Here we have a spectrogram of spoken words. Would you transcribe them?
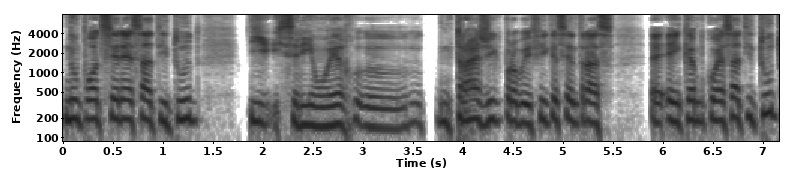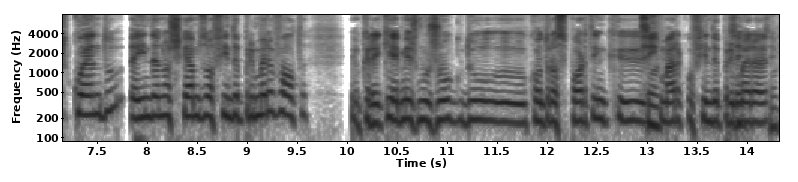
Não pode ser essa atitude e, e seria um erro uh, trágico para o Benfica se entrasse em campo com essa atitude quando ainda não chegamos ao fim da primeira volta. Eu creio que é mesmo o jogo do, contra o Sporting que, marca o fim da primeira, sim, sim.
